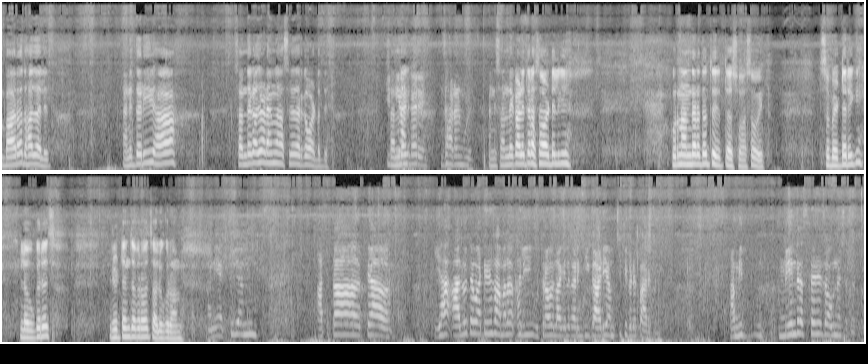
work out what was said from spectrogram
बारा दहा झालेत. आणि तरी हा संध्याकाळचा टाइम असल्यासारखं वाटत आहे. किती संध्या- अंधार आहे झाडांमुळे? आणि संध्याकाळी तर असं वाटेल की पूर्ण अंधारातच येतो असो असं होईल. सो बेटर आहे की लवकरच रिटर्नचा प्रवास चालू करू आम्ही. आणि ऍक्च्युली आम्ही आत्ता त्या ह्या आलो त्या वाटेनेच आम्हाला खाली उतरावं लागेल कारण की गाडी आमची तिकडे पार्क आहे. आम्ही मेन रस्त्याने जाऊ नाही शकत.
